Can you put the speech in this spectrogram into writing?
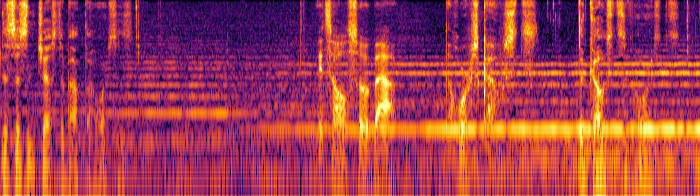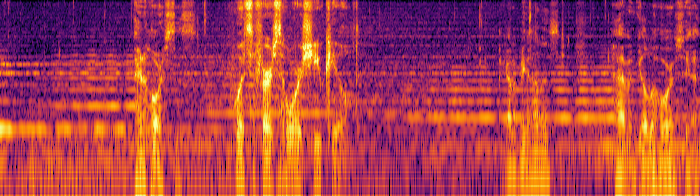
This isn't just about the horses. It's also about the horse ghosts. The ghosts of horses. And horses. What's the first horse you killed? I gotta be honest. Haven't killed a horse yet.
